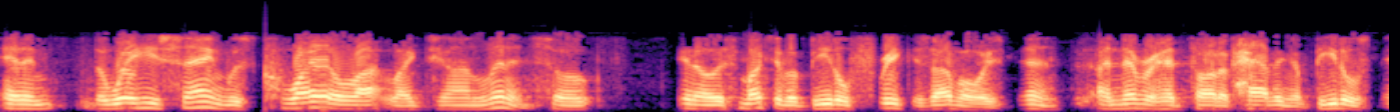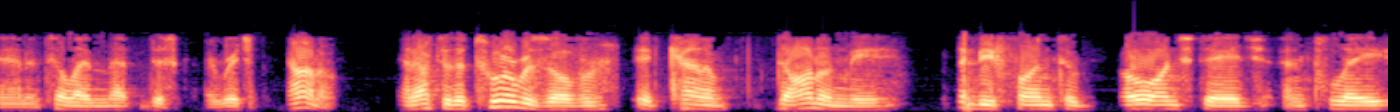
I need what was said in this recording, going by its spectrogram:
And the way he sang was quite a lot like John Lennon. So you know, as much of a Beatles freak as I've always been, I never had thought of having a Beatles band until I met this guy, Rich Pagano. And after the tour was over, it kind of dawned on me it'd be fun to go on stage and play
